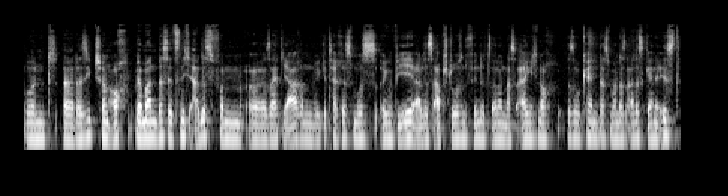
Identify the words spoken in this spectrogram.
und äh, da sieht schon auch, wenn man das jetzt nicht alles von äh, seit Jahren Vegetarismus irgendwie eh alles abstoßend findet, sondern das eigentlich noch so kennt, dass man das alles gerne isst,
